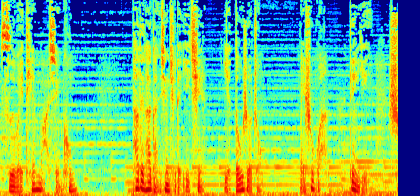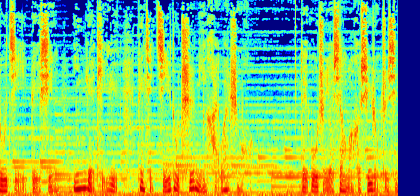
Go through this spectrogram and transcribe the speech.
思维天马行空。他对他感兴趣的一切，也都热衷，美术馆，电影。书籍、旅行、音乐、体育，并且极度痴迷海外生活，对物质有向往和虚荣之心，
